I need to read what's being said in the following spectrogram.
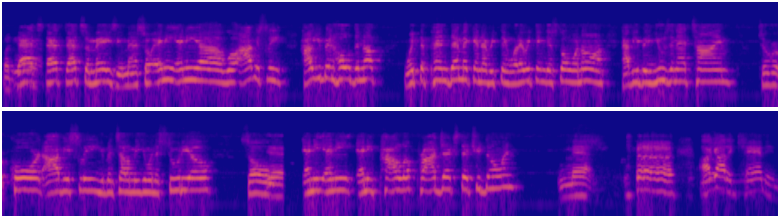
But that's that that's amazing, man. So any any uh well obviously how you been holding up with the pandemic and everything, with everything that's going on? Have you been using that time to record? Obviously, you've been telling me you in the studio. So Yeah. Any any any pile up projects that you're doing? Man, I got a cannon.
